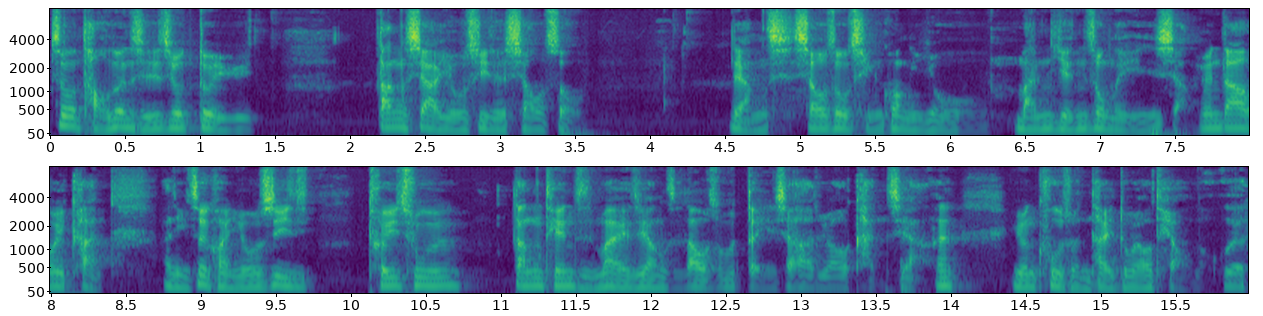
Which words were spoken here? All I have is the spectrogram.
这种讨论其实就对于当下游戏的销售量、销售情况有蛮严重的影响，因为大家会看啊，你这款游戏推出当天只卖这样子，那我是不是等一下它就要砍价？嗯，因为库存太多要跳楼了。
